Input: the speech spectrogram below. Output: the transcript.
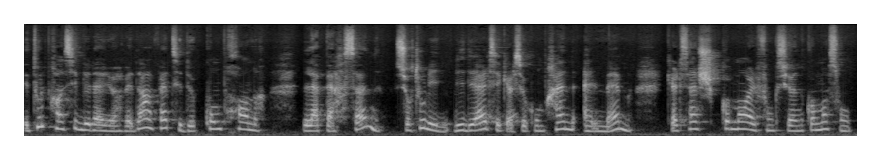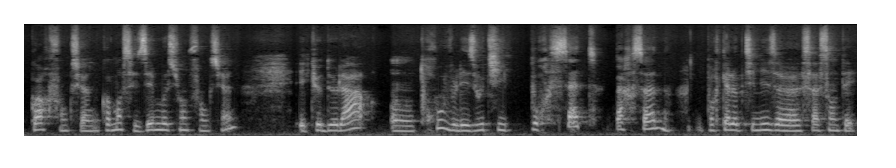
Et tout le principe de l'Ayurveda, en fait, c'est de comprendre la personne, surtout l'idéal, c'est qu'elle se comprenne elle-même, qu'elle sache comment elle fonctionne, comment son corps fonctionne, comment ses émotions fonctionnent, et que de là, on trouve les outils pour cette personne pour qu'elle optimise euh, sa santé.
